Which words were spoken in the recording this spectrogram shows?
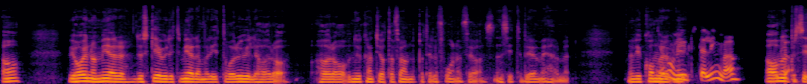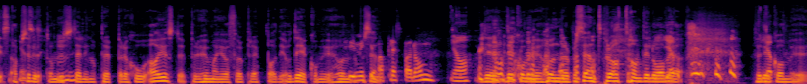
ja, vi har ju någon mer, du skrev ju lite mer där Marita vad du ville höra, höra av. Nu kan inte jag ta fram det på telefonen för jag, den sitter bredvid mig här. Men, men vi Det kommer, var en vi, utställning va? ja men precis, absolut, Just. om Mm. utställning och preparation. Ja just det, hur man gör för att preppa och det, och det kommer vi Hur 100 mycket man preppar dem. ja. Det, det kommer vi 100 procent prata om, det lovar jag. För det Japp. kommer ju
